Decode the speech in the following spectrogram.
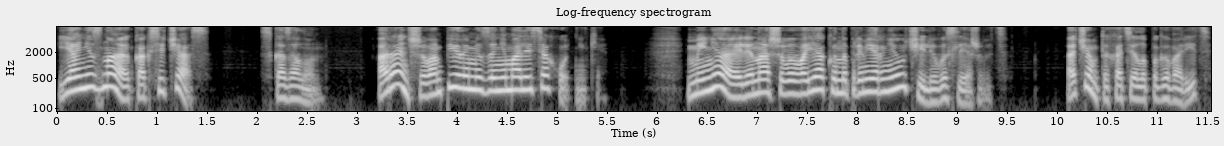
Я не знаю, как сейчас, сказал он. А раньше вампирами занимались охотники. Меня или нашего вояку, например, не учили выслеживать. О чем ты хотела поговорить?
